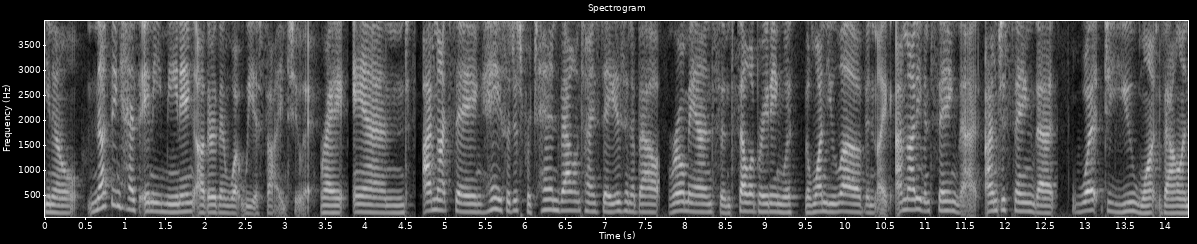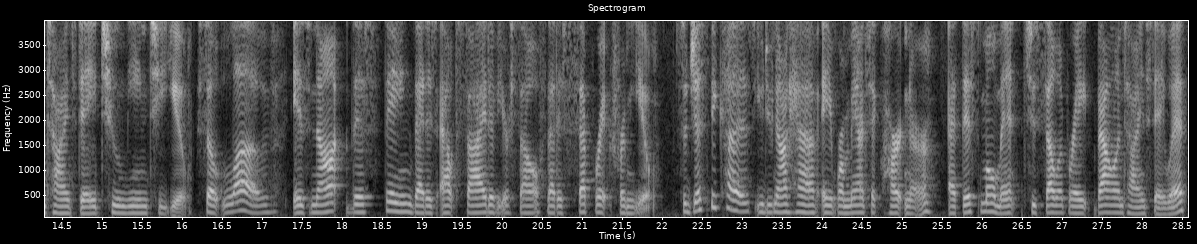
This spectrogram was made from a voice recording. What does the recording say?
you know, nothing has any meaning other than what we assign to it, right? And I'm not saying, hey, so just pretend Valentine's Day isn't about romance and celebrating with the one you love. And like, I'm not even saying that. I'm just saying that what do you want Valentine's Day to mean to you? So, love is not this thing that is outside of yourself, that is separate from you. So, just because you do not have a romantic partner at this moment to celebrate Valentine's Day with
